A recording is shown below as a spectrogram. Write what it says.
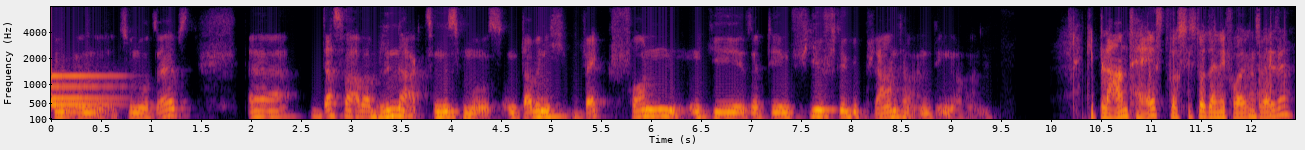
trinkt man äh, zur Not selbst. Äh, das war aber blinder Aktionismus und da bin ich weg von und gehe seitdem viel, viel geplanter an Dinge ran. Geplant heißt, was ist da deine Vorgehensweise?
